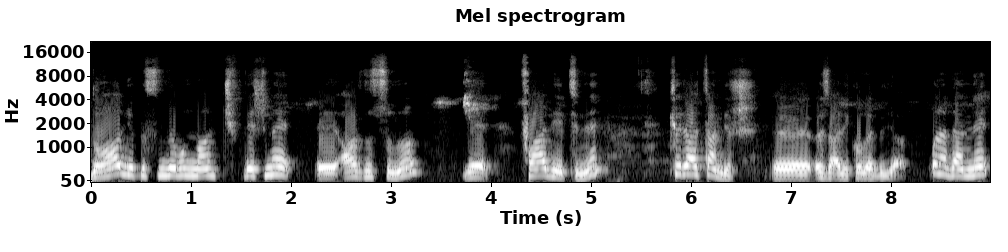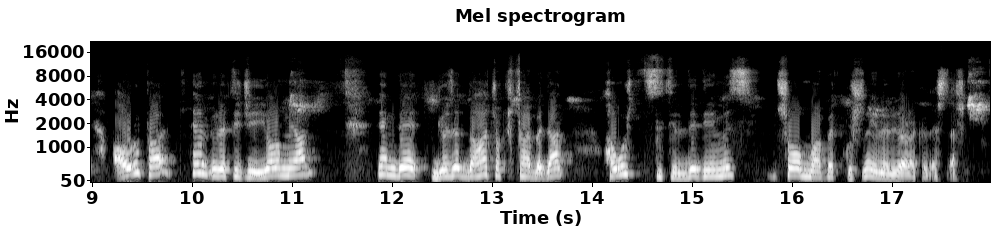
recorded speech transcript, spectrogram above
doğal yapısında bulunan çiftleşme e, arzusunu ve faaliyetini körelten bir e, özellik olabiliyor. Bu nedenle Avrupa hem üreticiyi yormayan hem de göze daha çok hitap eden havuç stil dediğimiz şov muhabbet kuşuna yöneliyor arkadaşlar.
